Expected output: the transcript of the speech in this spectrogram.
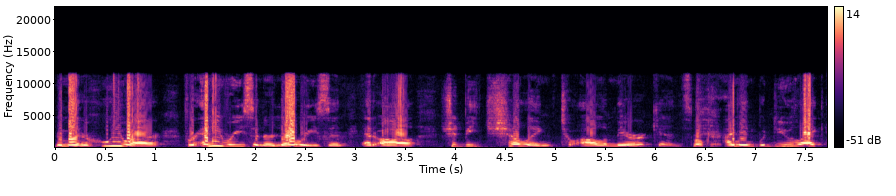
no matter who you are, for any reason or no reason at all, should be chilling to all Americans. Okay. I mean, would you like,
